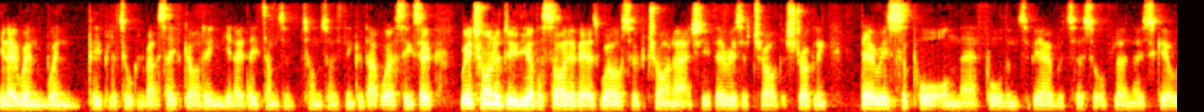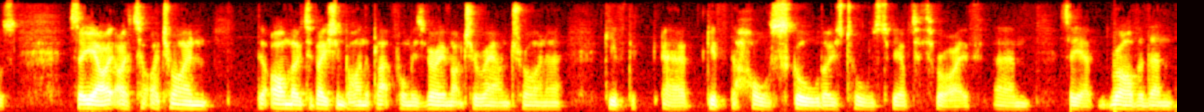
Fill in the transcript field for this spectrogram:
you know when when people are talking about safeguarding, you know they sometimes sometimes think of that worst thing. So we're trying to do the other side of it as well. So trying to actually, if there is a child that's struggling, there is support on there for them to be able to sort of learn those skills. So yeah, I, I, I try and the, our motivation behind the platform is very much around trying to give the uh, give the whole school those tools to be able to thrive. Um, so yeah, rather than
